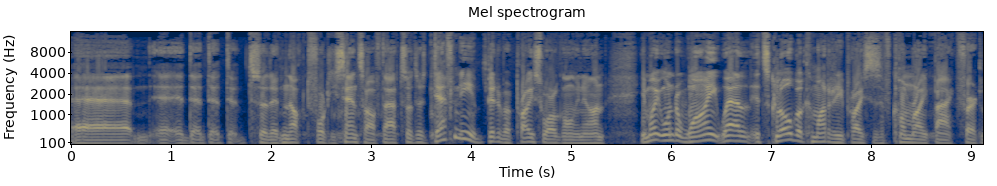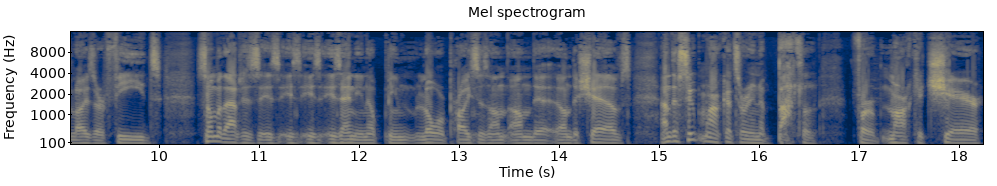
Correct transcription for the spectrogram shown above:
Uh, uh so they've knocked 40 cents off that. So there's definitely a bit of a price war going on. You might wonder why. Well, it's global commodity prices have come right back. Fertilizer, feeds. Some of that is, is, is, is, is ending up being lower prices on, on the, on the shelves. And the supermarkets are in a battle for market share,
